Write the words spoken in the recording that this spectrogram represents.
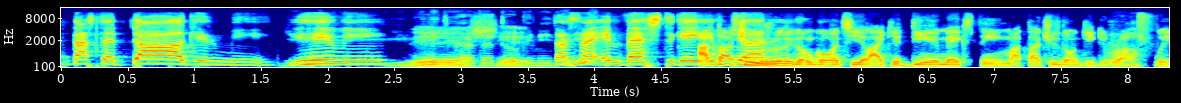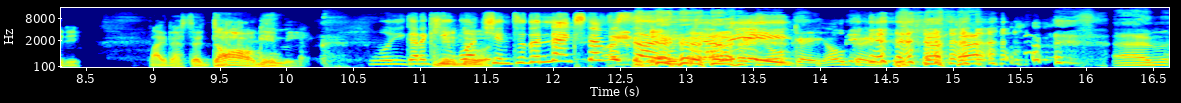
the that's the dog in me. You hear me? You really Yeah, have that shit. dog in you. That's And that you- investigative. I thought you was really gonna go into your like your DMX theme. I thought you was gonna get rough with it. Like that's the dog in me. Well, you gotta keep do watching to the next episode. you know what I mean? okay. um,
